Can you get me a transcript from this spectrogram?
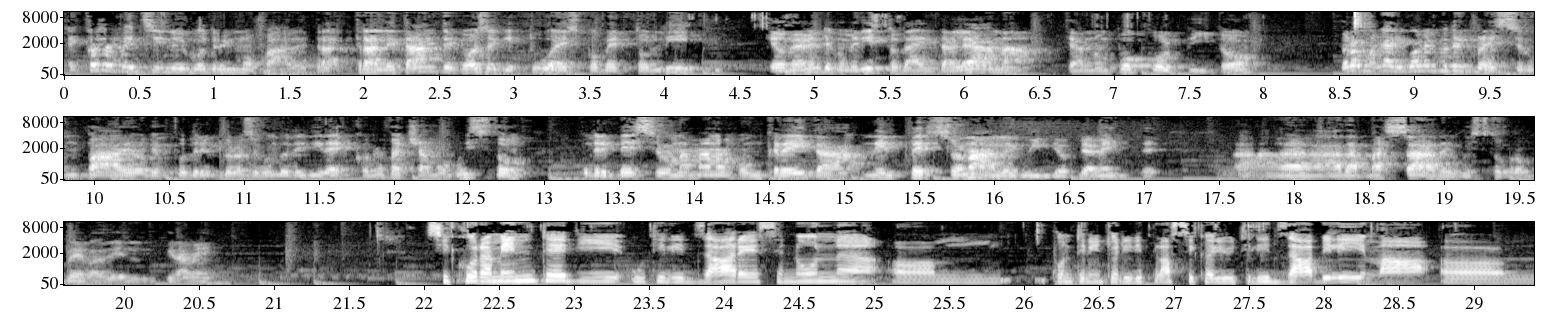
E cosa pensi noi potremmo fare? Tra, tra le tante cose che tu hai scoperto lì, che ovviamente come visto da italiana ti hanno un po' colpito, però magari quale potrebbe essere un paio che potrebbero, secondo te, dire ecco, noi facciamo questo, potrebbe essere una mano concreta nel personale, quindi ovviamente, a, ad abbassare questo problema dell'inquinamento? Sicuramente di utilizzare, se non um, contenitori di plastica riutilizzabili, ma um,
